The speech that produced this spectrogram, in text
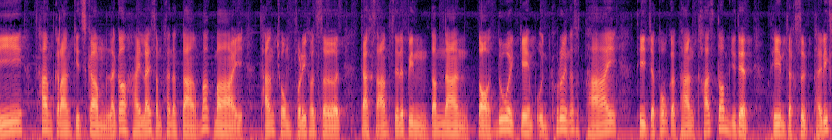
นี้ ท่ามกลางกิจกรรม และก็ไฮไลท์สำคัญต่างๆ มากมาย ทั้งชมฟรีคอนเสิร์ต จาก 3 ศิลปินตำนานต่อด้วยเกมอุ่นเครื่องนัดสุดท้าย ที่จะพบกับทางคัสตอมยูเต็ดทีมจากศึกไทยลีก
